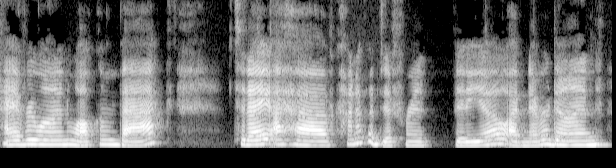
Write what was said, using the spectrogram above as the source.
Hi everyone, welcome back. Today I have kind of a different video. I've never done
